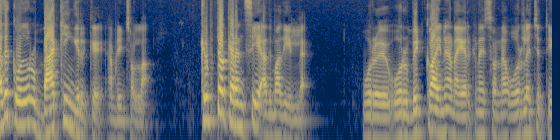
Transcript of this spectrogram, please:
அதுக்கு ஒரு பேக்கிங் இருக்குது அப்படின்னு சொல்லலாம். கிரிப்டோ கரன்சி அது மாதிரி இல்லை. ஒரு ஒரு பிட்காயினை நான் ஏற்கனவே சொன்னேன் ஒரு லட்சத்தி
